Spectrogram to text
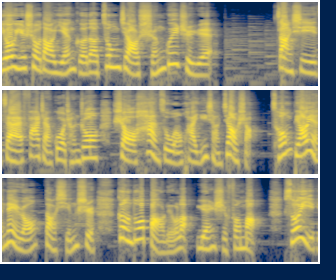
由于受到严格的宗教神规制约。藏戏在发展过程中受汉族文化影响较少，从表演内容到形式，更多保留了原始风貌，所以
